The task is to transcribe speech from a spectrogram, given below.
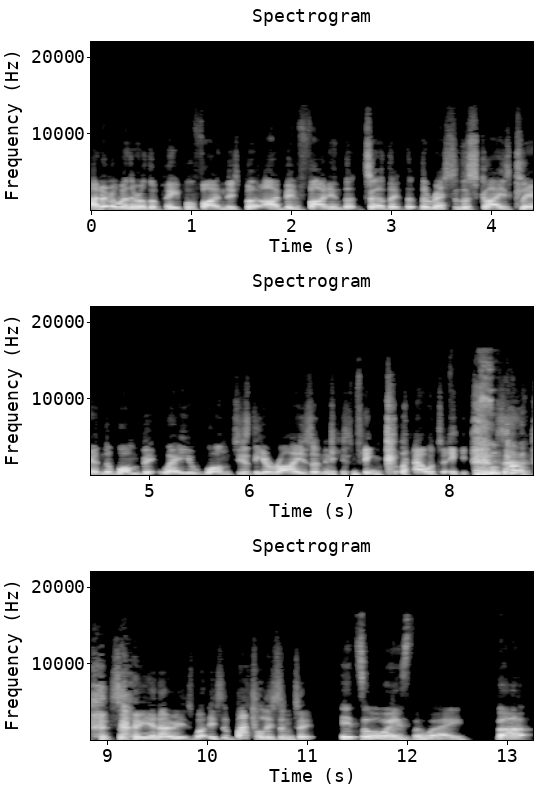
I don't know whether other people find this, but I've been finding that uh, the, the, rest of the sky is clear, and the one bit where you want is the horizon, and it's been cloudy. so, so, you know, it's what it's a battle, isn't it? It's always the way, but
